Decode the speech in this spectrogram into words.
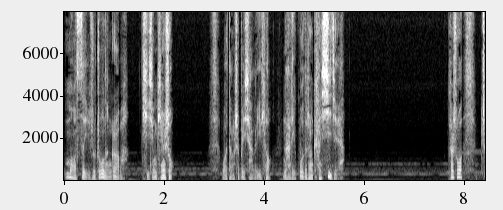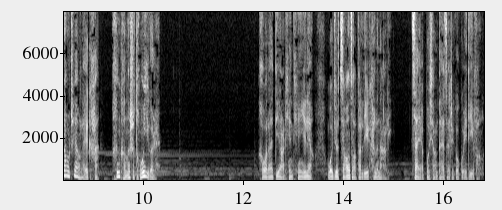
貌似也就中等个吧，体型偏瘦。我当时被吓了一跳，哪里顾得上看细节呀？他说，照这样来看，很可能是同一个人。后来第二天天一亮，我就早早的离开了那里，再也不想待在这个鬼地方了。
